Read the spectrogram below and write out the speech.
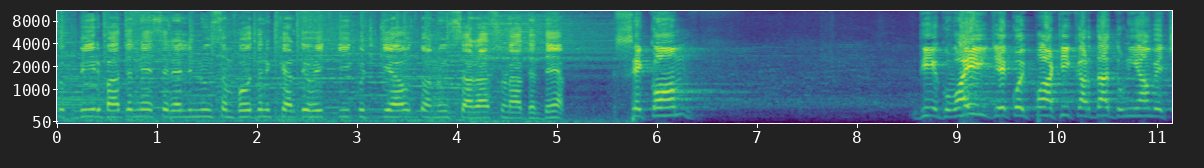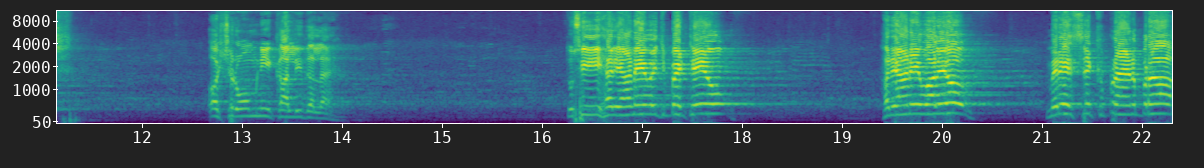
ਸੁਖਬੀਰ ਬਾਦਲ ਨੇ ਇਸ ਰੈਲੀ ਨੂੰ ਸੰਬੋਧਨ ਕਰਦੇ ਹੋਏ ਕੀ ਕੁਝ ਕਿਹਾ, ਉਹ ਤੁਹਾਨੂੰ ਸਾਰਾ ਸੁਣਾ ਦਿੰਦੇ ਹਾਂ। ਸਿੱਖ ਕੌਮ ਦੀ ਅਗਵਾਈ ਜੇ ਕੋਈ ਪਾਰਟੀ ਕਰਦਾ ਦੁਨੀਆ ਵਿੱਚ, ਉਹ ਸ਼੍ਰੋਮਣੀ ਅਕਾਲੀ ਦਲ ਹੈ। ਤੁਸੀਂ ਹਰਿਆਣੇ ਵਿੱਚ ਬੈਠੇ ਹੋ, ਹਰਿਆਣੇ ਵਾਲਿਓ, ਮੇਰੇ ਸਿੱਖ ਭੈਣ ਭਰਾ,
